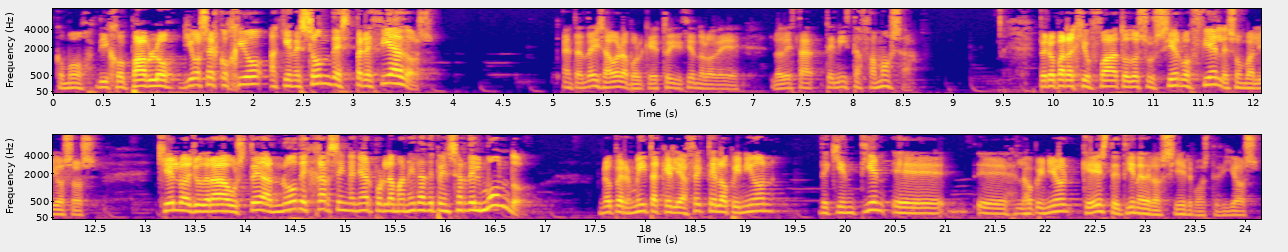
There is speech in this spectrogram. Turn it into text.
Como dijo Pablo, Dios escogió a quienes son despreciados. ¿Entendéis ahora por qué estoy diciendo lo de, lo de esta tenista famosa? Pero para Jehová todos sus siervos fieles son valiosos. ¿Quién lo ayudará a usted a no dejarse engañar por la manera de pensar del mundo? No permita que le afecte la opinión de quien tiene eh, eh, la opinión que éste tiene de los siervos de Dios.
